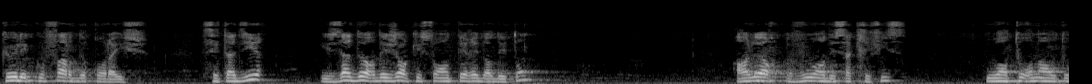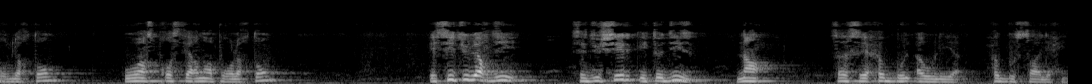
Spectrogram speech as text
que les koufars de Quraysh. C'est-à-dire, ils adorent des gens qui sont enterrés dans des tombes en leur vouant des sacrifices, ou en tournant autour de leur tombe, ou en se prosternant pour leur tombe. Et si tu leur dis c'est du shirk, ils te disent non, ça c'est hubbul awliya, hubbul salihin.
